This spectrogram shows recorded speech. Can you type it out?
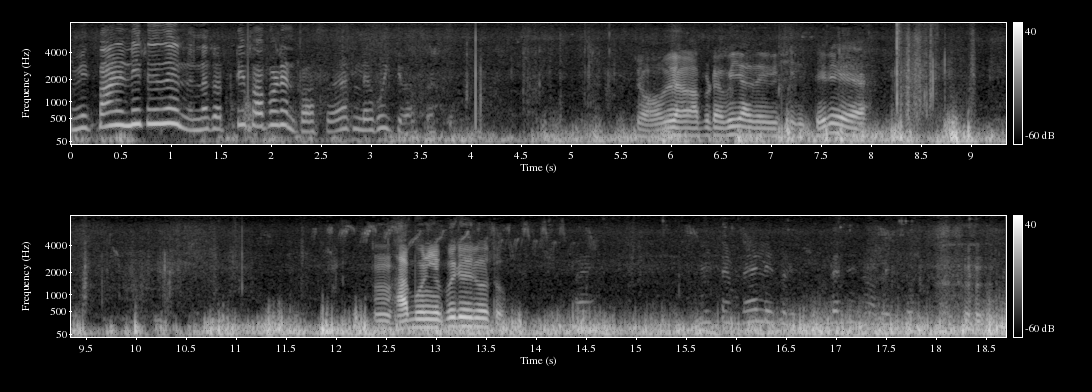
પાણી નીકળી જાય ને નકર ટીપા પડે ને પાસે એટલે હુઈ ગયો જો હવે આપણે વૈયા દેવી છીએ ધીરે. હમ સાબુની પીડ્યું રહ્યું હતું.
